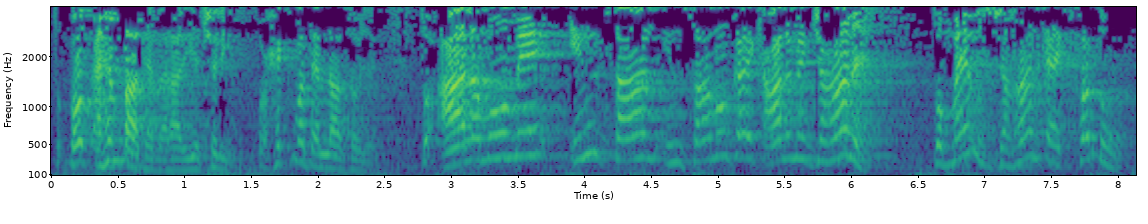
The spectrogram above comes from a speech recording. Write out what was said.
تو بہت اہم بات ہے بہرحال یہ چلیے تو حکمت اللہ سے ہو جائے تو عالموں میں انسان، انسانوں کا ایک عالم ایک جہان ہے۔ تو میں اس جہان کا ایک فرد ہوں۔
